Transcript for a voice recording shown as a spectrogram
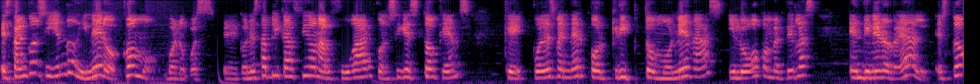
están consiguiendo dinero. ¿Cómo? Bueno, pues eh, con esta aplicación al jugar consigues tokens que puedes vender por criptomonedas y luego convertirlas en dinero real. Esto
